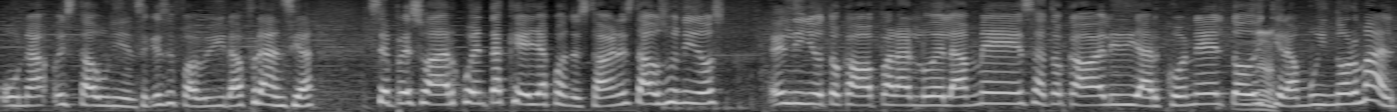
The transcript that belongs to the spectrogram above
una estadounidense que se fue a vivir a Francia, se empezó a dar cuenta que ella cuando estaba en Estados Unidos, el niño tocaba pararlo de la mesa, tocaba lidiar con él, todo, No. y que era muy normal.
